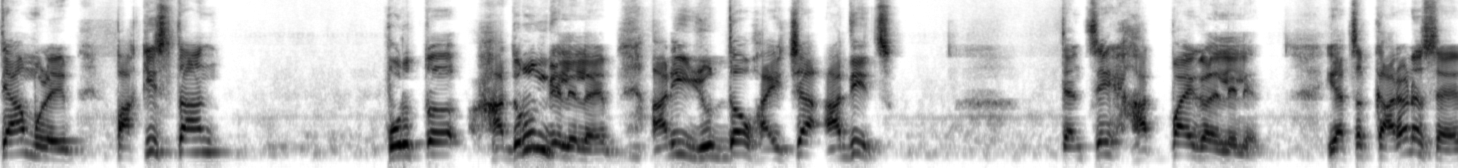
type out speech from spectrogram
त्यामुळे पाकिस्तान पुरतं हादरून गेलेलं आहे आणि युद्ध व्हायच्या आधीच त्यांचे हातपाय गळलेले आहेत. याचं कारण असं आहे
